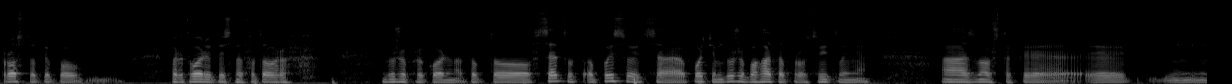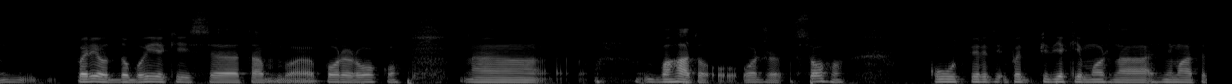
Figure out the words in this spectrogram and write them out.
просто, типу, перетворюєтесь на фотографа. Дуже прикольно. Тобто, все тут описується, потім дуже багато про освітлення. А, знову ж таки, е, період доби якийсь, е, там, е, пори року. Е, Багато, отже, всього. Кут, перед, під, під яким можна знімати.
